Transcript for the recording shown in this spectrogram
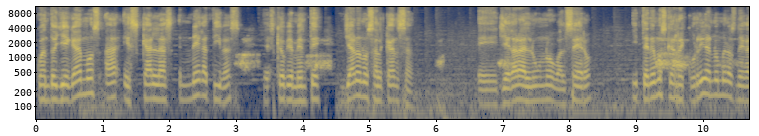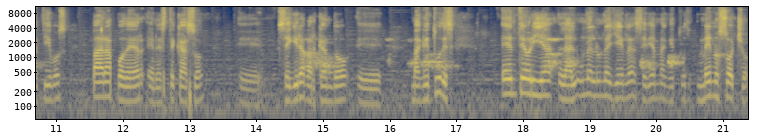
Cuando llegamos a escalas negativas, es que obviamente ya no nos alcanza eh, llegar al 1 o al 0 y tenemos que recurrir a números negativos para poder, en este caso, eh, seguir abarcando eh, magnitudes. En teoría, la, una luna llena sería magnitud menos 8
